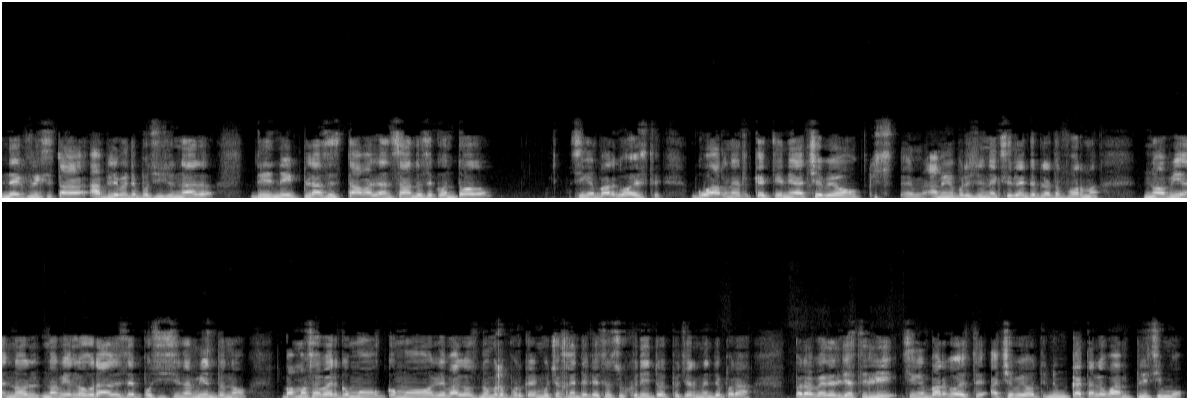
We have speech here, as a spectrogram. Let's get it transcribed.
Netflix está ampliamente posicionado, Disney Plus estaba lanzándose con todo, sin embargo, este Warner, que tiene HBO, em, a mí me parece una excelente plataforma, no había, no, no había logrado ese posicionamiento, ¿no? Vamos a ver cómo, cómo le va los números, porque hay mucha gente que se ha suscrito especialmente para, para ver el Justice League. Sin embargo, este HBO tiene un catálogo amplísimo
